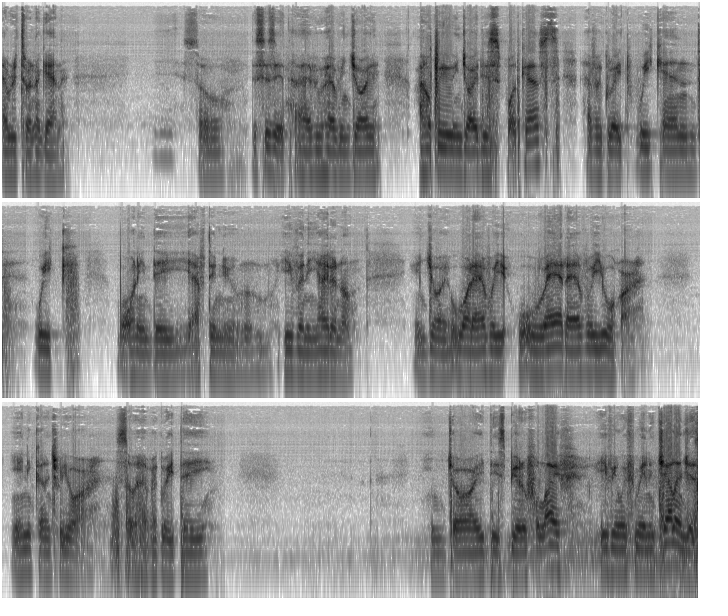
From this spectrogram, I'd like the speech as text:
a return again. So this is it. I hope you have enjoyed. I hope you enjoyed this podcast. Have a great weekend, week, morning, day, afternoon, evening. I don't know. Enjoy whatever, you, wherever you are, any country you are. So have a great day. Enjoy this beautiful life, even with many challenges.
